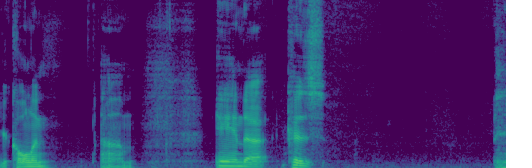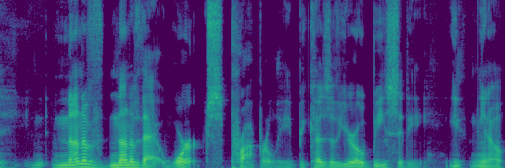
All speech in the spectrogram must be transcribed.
your colon, um, and because uh, none of none of that works properly because of your obesity. You, you know,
